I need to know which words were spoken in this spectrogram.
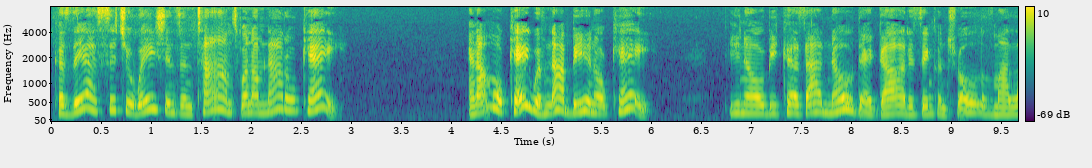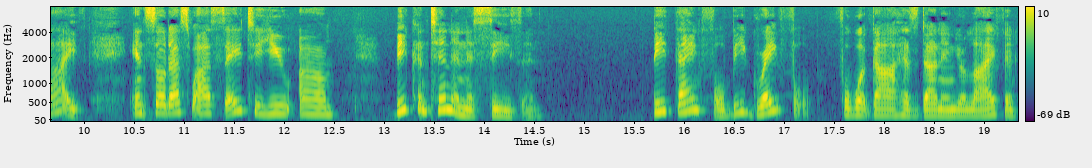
Because there are situations and times when I'm not okay. And I'm okay with not being okay you know, because I know that God is in control of my life. And so that's why I say to you, um, be content in this season. Be thankful, be grateful for what God has done in your life and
